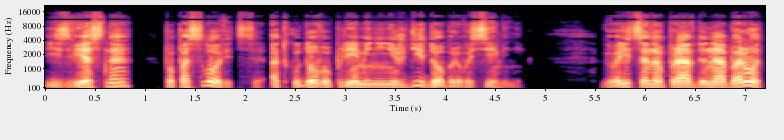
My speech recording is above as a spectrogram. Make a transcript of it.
Известно, по пословице «от худого племени не жди доброго семени». Говорится оно, правда, наоборот,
